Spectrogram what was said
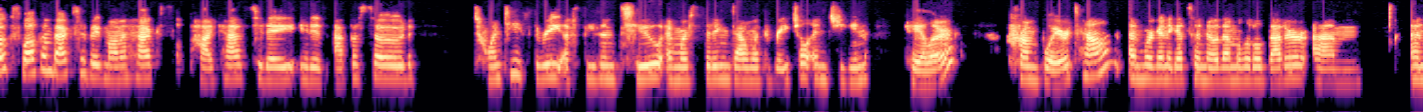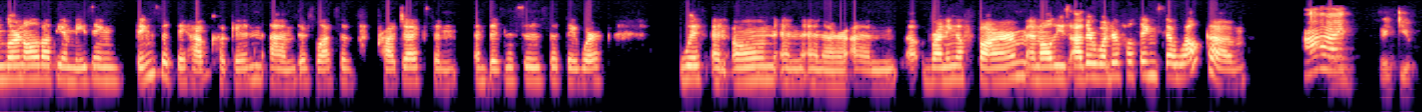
folks. Welcome back to Big Mama Hacks podcast. Today it is episode 23 of season two, and we're sitting down with Rachael and Gene Kehler from Boyertown, and we're going to get to know them a little better um, and learn all about the amazing things that they have cooking. Um, there's lots of projects and, and businesses that they work with and own and, and are um, running a farm and all these other wonderful things. So, welcome. Hi. Thank you.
